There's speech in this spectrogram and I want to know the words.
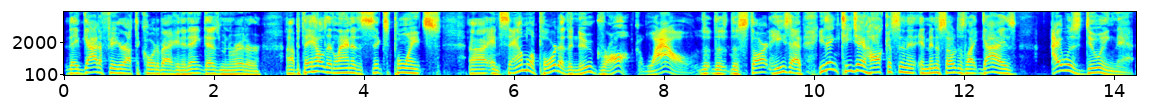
they've got to figure out the quarterback, and it ain't Desmond Ridder, uh, but they held Atlanta to six points. Uh, and Sam LaPorta, the new Gronk, wow, the, the the start he's had. You think T.J. Hockenson in, in Minnesota's like, guys, I was doing that.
